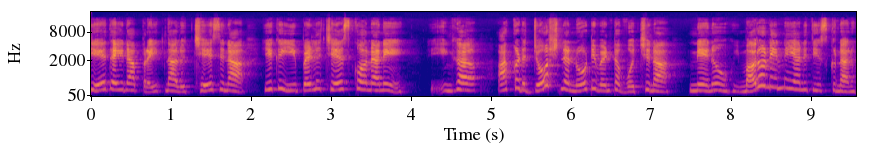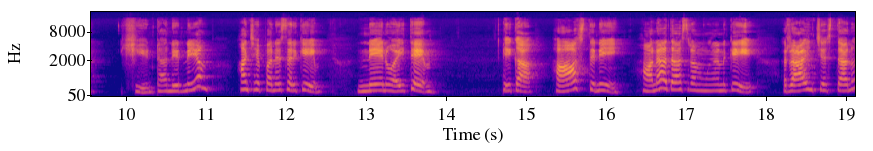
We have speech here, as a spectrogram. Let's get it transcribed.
ఏదైనా ప్రయత్నాలు చేసినా ఇక ఈ పెళ్ళి చేసుకోనని ఇంకా అక్కడ జోష్న నోటి వెంట వచ్చిన నేను మరో నిర్ణయాన్ని తీసుకున్నాను. ఏంటా నిర్ణయం? అని చెప్పనేసరికి నేను అయితే ఇక ఆస్తిని అనాథాశ్రమానికి రాయించేస్తాను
